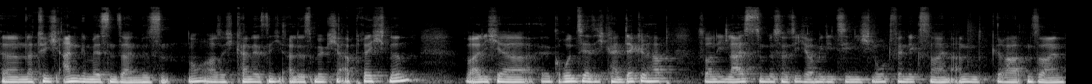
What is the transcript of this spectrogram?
äh, natürlich angemessen sein müssen. Ne? Also ich kann jetzt nicht alles Mögliche abrechnen, weil ich ja äh, grundsätzlich keinen Deckel habe, sondern die Leistungen müssen natürlich auch medizinisch notwendig sein, angeraten sein.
